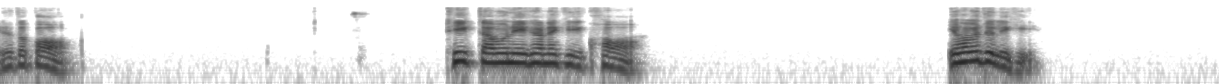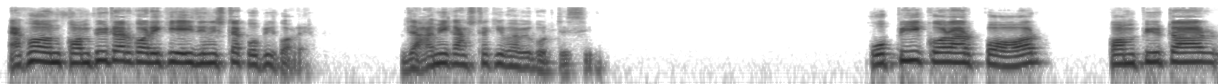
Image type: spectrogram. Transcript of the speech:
এটা তো ক। ঠিক তেমনি এখানে কি? খ। এভাবে তো লিখি। এখন কম্পিউটার করে কি এই জিনিসটা কপি করে? যে আমি কাজটা কীভাবে করতেছি? কপি করার পর কম্পিউটার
